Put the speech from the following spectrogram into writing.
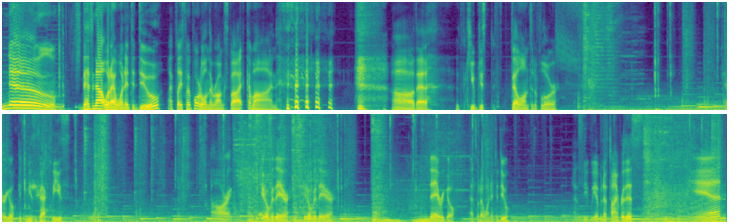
No! That's not what I wanted to do! I placed my portal in the wrong spot, come on! oh, that... The cube just fell onto the floor. There we go, get the music back, please. Alright. Get over there, get over there. There we go. That's what I wanted to do. Let's see if we have enough time for this. And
